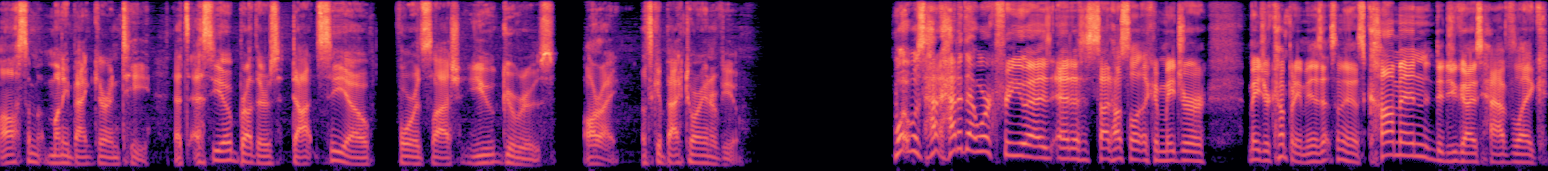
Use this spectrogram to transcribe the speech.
awesome money back guarantee. That's SEObrothers.co forward slash ugurus. All right, let's get back to our interview. What was how, how did that work for you as at a side hustle like a major major company? I mean, is that something that's common? Did you guys have like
